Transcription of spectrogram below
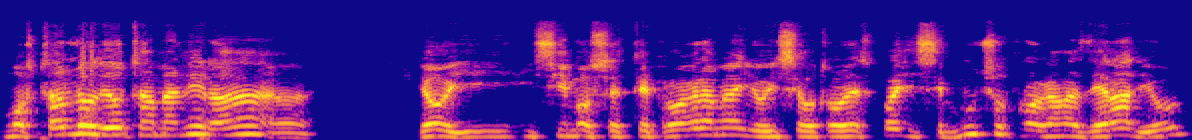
mostrarlo de otra manera, ah, yo hicimos este programa, yo hice otro después, hice muchos programas de radio,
